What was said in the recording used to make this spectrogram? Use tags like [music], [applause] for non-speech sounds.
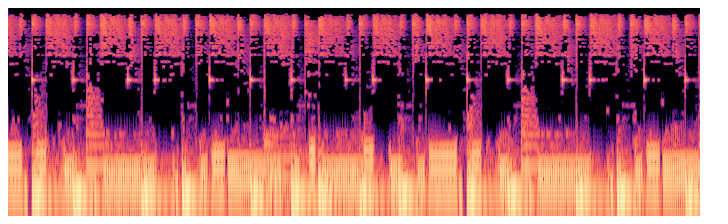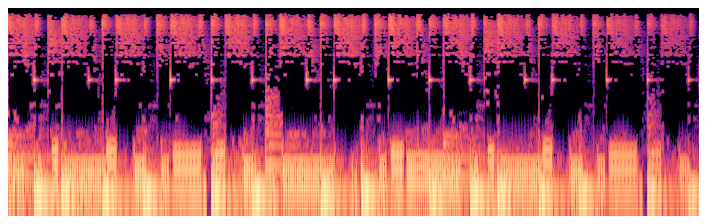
Hey,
